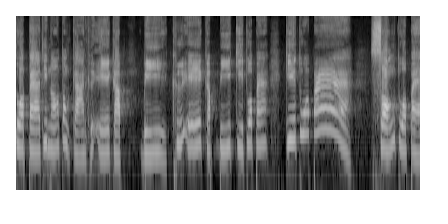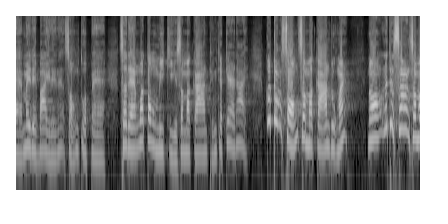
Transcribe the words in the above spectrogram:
ตัวแปรที่น้องต้องการคือ a กับ b คือ a กับ b กี่ตัวแปร กี่ตัวแปร สองตัวแปรไม่ได้ใบเลยนะสองตัวแปร แสดงว่าต้องมีกี่สมการถึงจะแก้ได้ ก็ต้องสองสมการถูกไหมน้องแล้วจะสร้างสม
